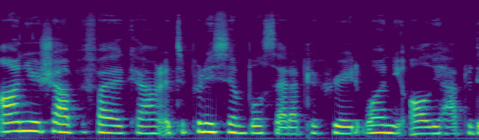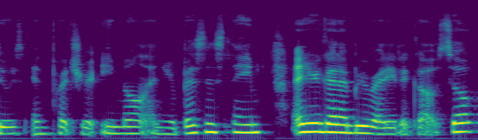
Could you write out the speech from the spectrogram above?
on your Shopify account, it's a pretty simple setup to create one. All you have to do is input your email and your business name and you're going to be ready to go. So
